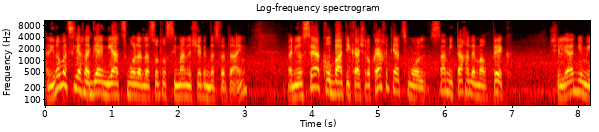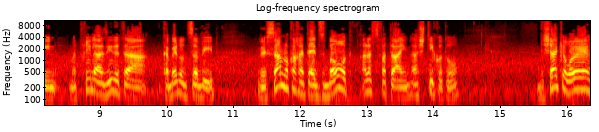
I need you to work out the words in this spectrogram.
אני לא מצליח להגיע עם יד שמאל עד לעשות לו סימן לשקט בשפתיים, ואני עושה אקרובטיקה שלוקח את יד שמאל, שם מתחת למרפק של יד ימין, מתחיל להזיז את ה... לקבל עוד זווית, ושם לו ככה את האצבעות על השפתיים, להשתיק אותו, ושייקה רואה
